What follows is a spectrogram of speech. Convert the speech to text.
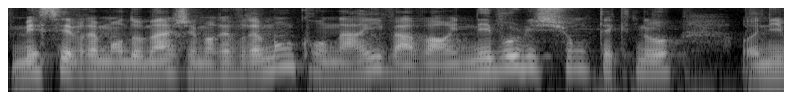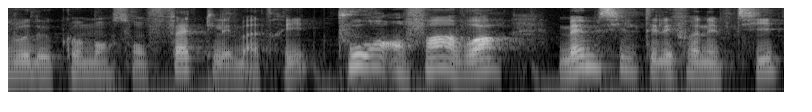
mais c'est vraiment dommage. J'aimerais vraiment qu'on arrive à avoir une évolution techno au niveau de comment sont faites les batteries pour enfin avoir, même si le téléphone est petit,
